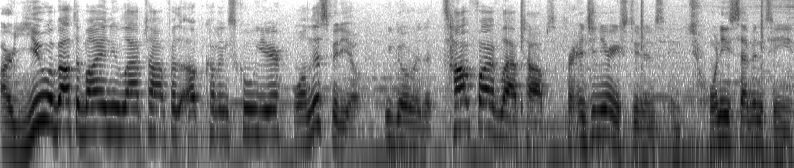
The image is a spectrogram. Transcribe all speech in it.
Are you about to buy a new laptop for the upcoming school year? Well, in this video, we go over the top five laptops for engineering students in 2017.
